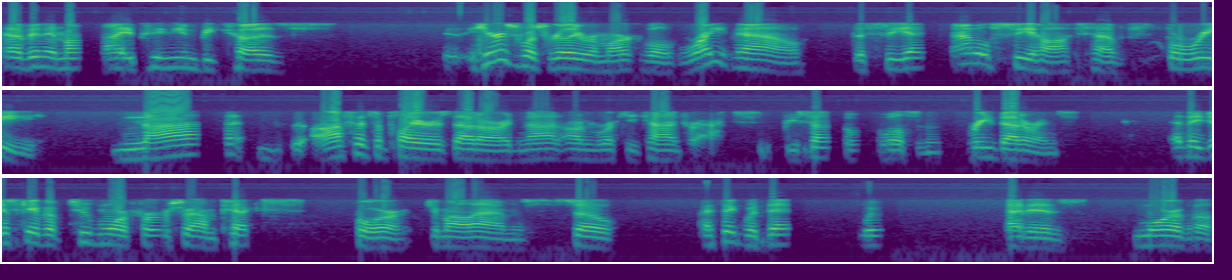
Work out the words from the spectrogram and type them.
Evan, in my, my opinion, because here's what's really remarkable. Right now, the Seattle Seahawks have three not offensive players that are not on rookie contracts besides Wilson, three veterans. And they just gave up two more first round picks for Jamal Adams. So I think with that, with that is more of a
